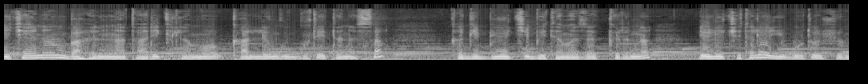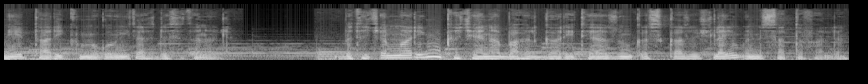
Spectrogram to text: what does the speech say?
የቻይናን ባህልና ታሪክ ለማወቅ ካለን ጉጉት የተነሳ ከግቢ ውጭ ቤተ መዘክርና ሌሎች የተለያዩ ቦታዎች በመሄድ ታሪክን መጎብኘት ያስደስተናል። በተጨማሪም ከቻይና ባህል ጋር የተያያዙ እንቅስቃሴዎች ላይም እንሳተፋለን።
